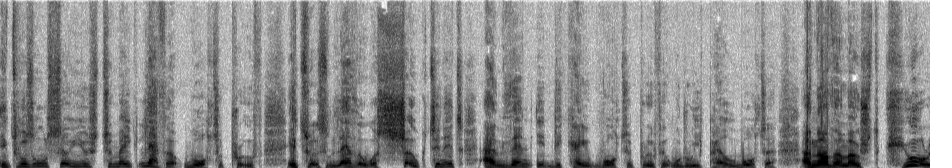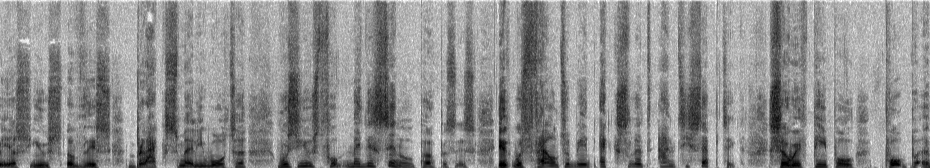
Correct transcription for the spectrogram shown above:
it was also used to make leather waterproof. It was leather was soaked in it and then it became waterproof. It would repel water. Another most curious use of this black smelly water was used for medicinal purposes. It was found to be an excellent antiseptic. So if people uh,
